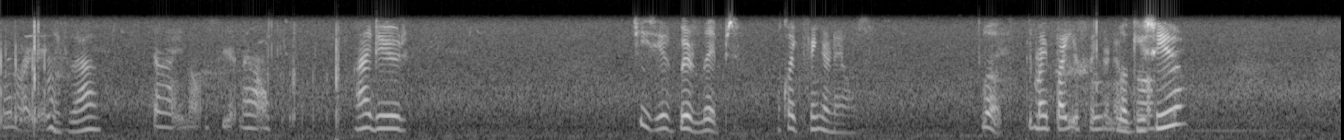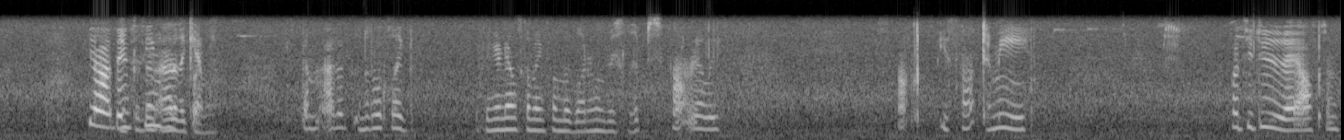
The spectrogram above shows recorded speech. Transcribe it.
handwriting. like that. Yeah, you don't see it now. Hi, dude. Jeez, you have weird lips. Look like fingernails. Look. They might bite your fingernails. Look, you off. see them? Yeah, they've Look seen them out of the camera. Them out of. Does it look like fingernails coming from the bottom of his lips? Not really. Not, it's not to me. What'd you do today, Austin?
